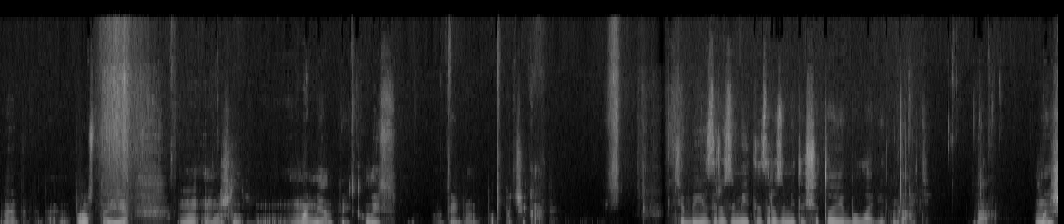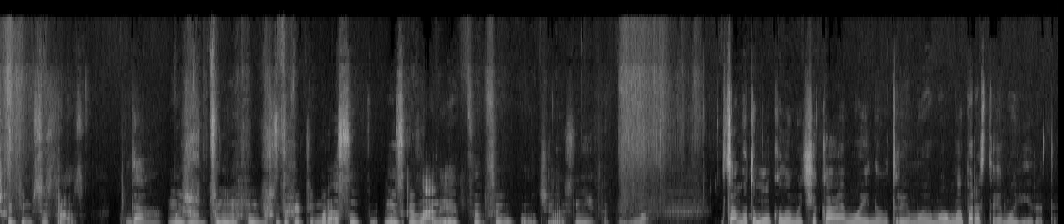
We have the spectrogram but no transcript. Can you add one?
на це питання. Просто є м- можливо, моменти, колись потрібно по- почекати. Щоб її зрозуміти, зрозуміти, що то і була відповідь. Да. Мы же хотим все сразу. Да. Мы же мы просто хотим раз, вот мы сказали, це, це получилось. Ні, так не буває. Саме тому, коли ми чекаємо і не отримуємо, ми перестаємо вірити,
